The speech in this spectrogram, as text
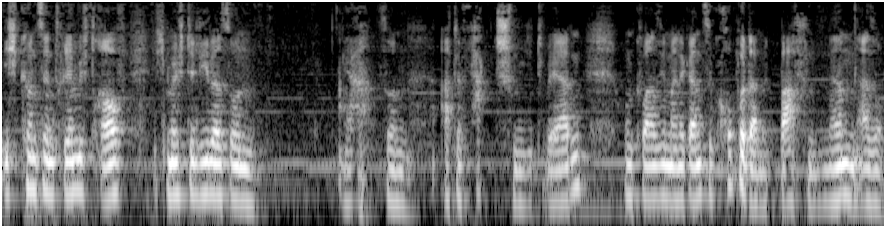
ich konzentriere mich drauf, ich möchte lieber so ein, ja, so ein Artefaktschmied werden und quasi meine ganze Gruppe damit buffen. Ne? Also,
